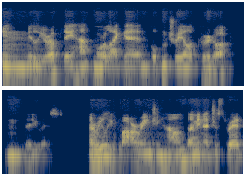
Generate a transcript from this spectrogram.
in Middle Europe they hunt more like an open trail cur dog in the US. A really Mhm. far ranging hound. I mean, I just read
